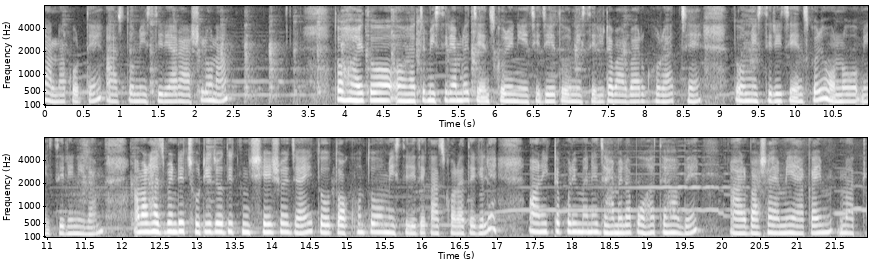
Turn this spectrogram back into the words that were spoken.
রান্না করতে। আজ তো মিস্ত্রি আর আসলো না। তো হয়তো হচ্ছে মিস্ত্রি আমরা চেঞ্জ করে নিয়েছি, যেহেতু ওই মিস্ত্রিটা বারবার ঘোরাচ্ছে, তো মিস্ত্রি চেঞ্জ করে অন্য মিস্ত্রি নিলাম। আমার হাজব্যান্ডের ছুটি যদি শেষ হয়ে যায়, তো তখন তো মিস্ত্রিতে কাজ করাতে গেলে অনেকটা পরিমাণে ঝামেলা পোহাতে হবে। আর বাসায় আমি একাই মাত্র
